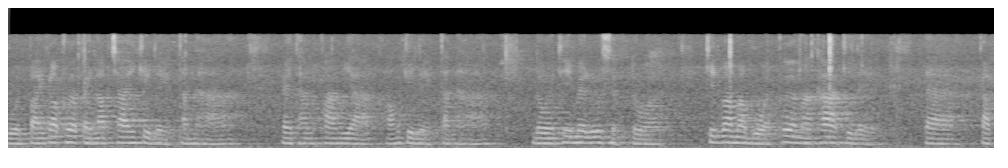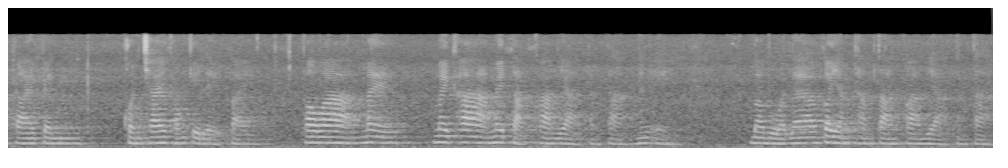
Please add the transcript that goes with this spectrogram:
บวชไปก็เพื่อไปรับใช้กิเลสตัณหา ไปทำความอยากของกิเลสตัณหา โดยที่ไม่รู้สึกตัว คิดว่ามาบวชเพื่อมาฆ่ากิเลส แต่กลับกลายเป็นคนใช้ของกิเลสไป เพราะว่าไม่ไม่ฆ่าไม่ตัดความอยากต่างๆ นั่นเอง มาบวชแล้วก็ยังทำตามความอยากต่าง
